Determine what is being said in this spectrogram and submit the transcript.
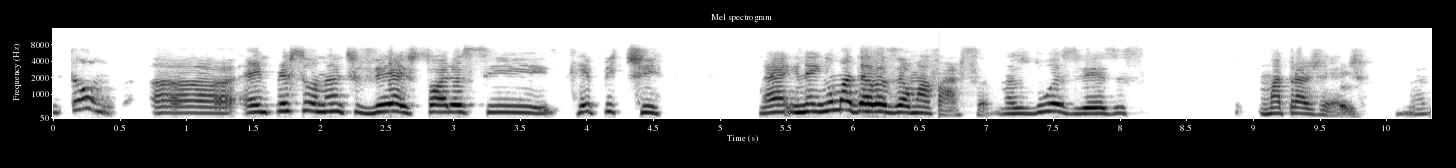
Então, uh, é impressionante ver a história se repetir. Né? E nenhuma delas é uma farsa, mas duas vezes uma tragédia. Né?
